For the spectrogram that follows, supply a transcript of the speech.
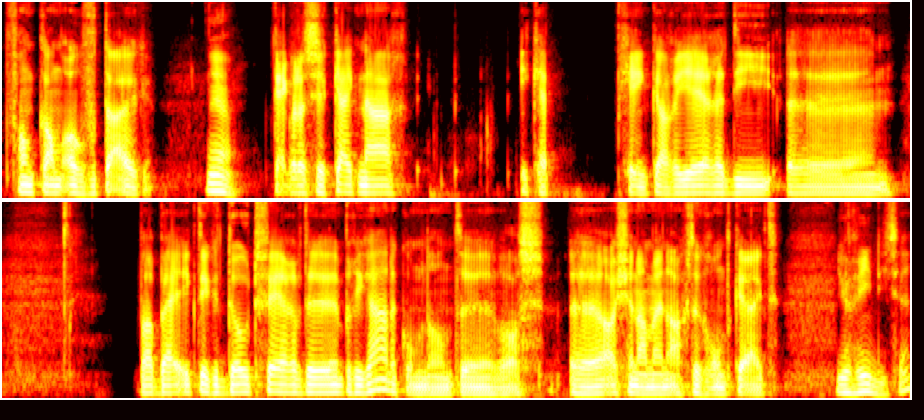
van kan overtuigen. Ja. Kijk, maar als je kijkt naar. Ik heb geen carrière die. Uh, waarbij ik de gedoodverfde brigadecommandant uh, was. Uh, als je naar mijn achtergrond kijkt. Juridisch, hè?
